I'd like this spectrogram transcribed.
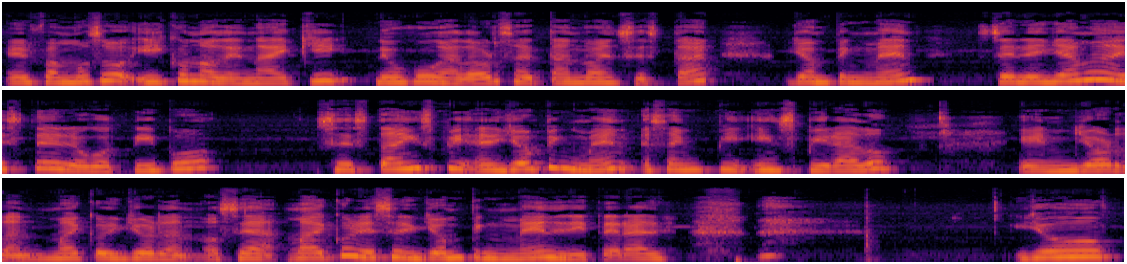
el famoso icono de Nike de un jugador saltando a encestar, Jumping Man, se le llama a este logotipo, se está el Jumping Man está inspirado en Jordan, Michael Jordan. O sea, Michael es el Jumping Man, literal. yo,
